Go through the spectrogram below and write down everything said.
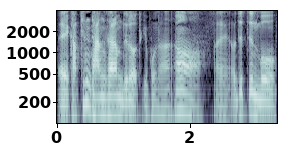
네, 같은 당 사람들은 어떻게 보나. 어. 네, 어쨌든 뭐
